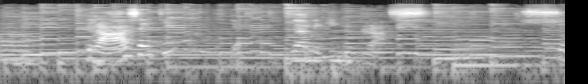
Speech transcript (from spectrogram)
uh, grass I think. Yeah, we are making a grass. So,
